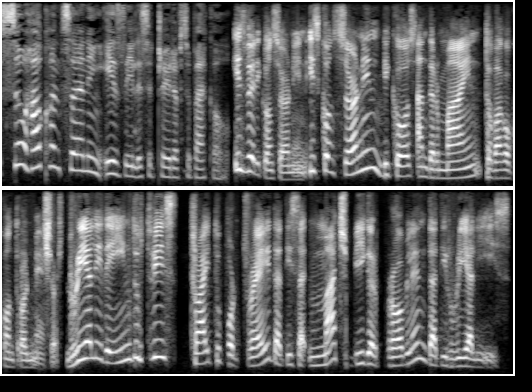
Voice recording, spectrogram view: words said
So, how concerning is the illicit trade of tobacco? It's very concerning. It's concerning because undermine tobacco control measures. Really, the industries try to portray that it's a much bigger problem than it really is.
